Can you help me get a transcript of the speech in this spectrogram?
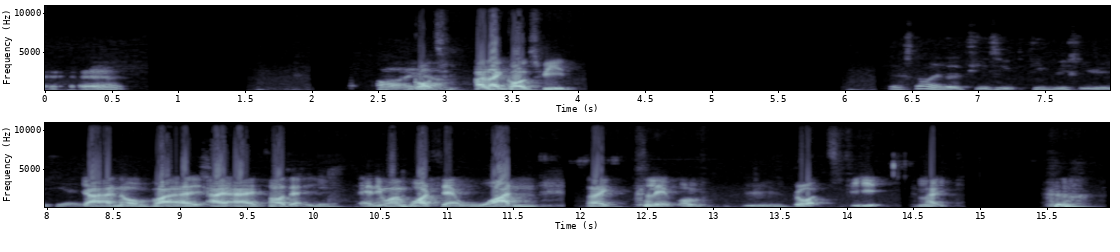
Uh, oh Gods- yeah, I like Godspeed. it's not in the TV TV series yet. Yeah, I know, but I, I, I saw that anyone watched that one like clip of mm, Godspeed like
